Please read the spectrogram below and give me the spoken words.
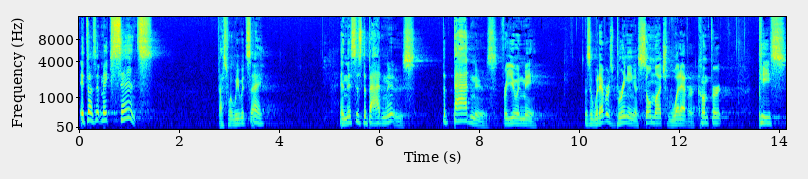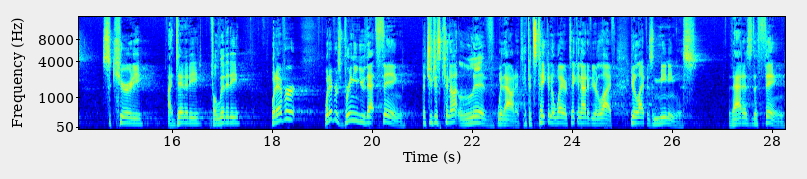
It doesn't make sense. That's what we would say. And this is the bad news. The bad news for you and me. Is that whatever's bringing us so much, whatever, comfort, peace, security, identity, validity, whatever, whatever's bringing you that thing that you just cannot live without it, if it's taken away or taken out of your life, your life is meaningless. That is the thing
